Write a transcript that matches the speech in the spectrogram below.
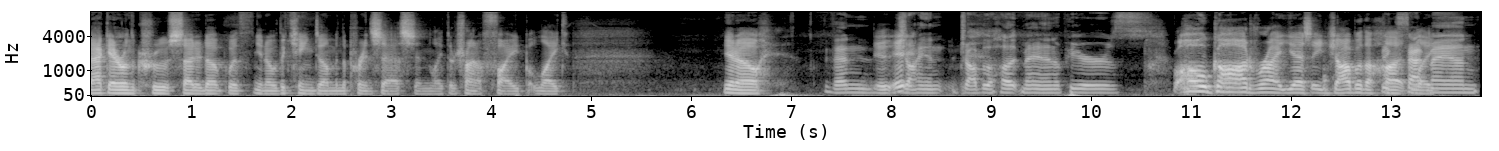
Back Arrow and the crew is sided up with you know the kingdom and the princess, and like they're trying to fight, but like, you know, Then It- it- giant Jabba the Hutt man appears. oh god, right, yes, a Jabba the Hutt, fat like, man.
